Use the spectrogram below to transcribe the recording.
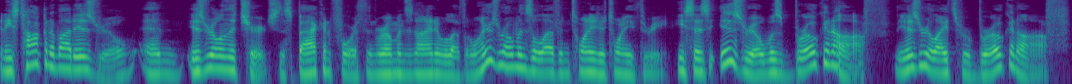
And he's talking about Israel and Israel and the church, this back and forth in Romans 9 to 11. Well, here's Romans 11, 20 to 23. He says, Israel was broken off. The Israelites were broken off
